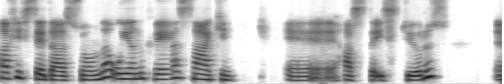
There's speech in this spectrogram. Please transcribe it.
hafif sedasyonla uyanık veya sakin e, hasta istiyoruz. E,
